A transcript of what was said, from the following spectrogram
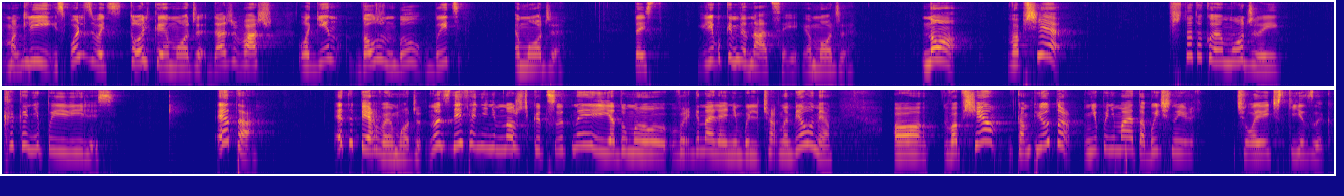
могли использовать только эмоджи. Даже ваш логин должен был быть эмоджи. То есть либо комбинацией эмоджи. Но вообще, что такое эмоджи и как они появились? Это, это первые эмоджи. Но здесь они немножечко цветные, я думаю, в оригинале они были черно-белыми. Uh, вообще компьютер не понимает обычный человеческий язык.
